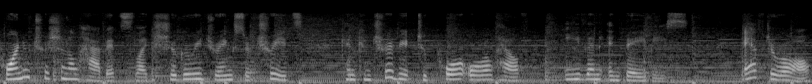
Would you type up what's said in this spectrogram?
Poor nutritional habits like sugary drinks or treats can contribute to poor oral health even in babies. After all,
